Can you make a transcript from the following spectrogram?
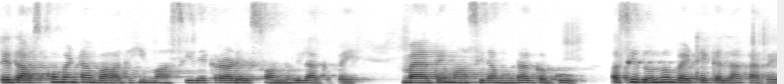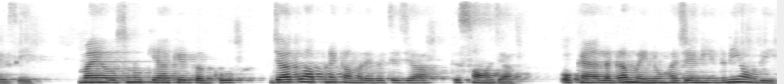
ਤੇ 10 ਕੁ ਮਿੰਟਾਂ ਬਾਅਦ ਹੀ ਮਾਸੀ ਦੇ ਘਰਾੜੇ ਸੁਣਨ ਵੀ ਲੱਗ ਪਏ। ਮੈਂ ਤੇ ਮਾਸੀ ਦਾ ਮੁੰਡਾ ਗੱਗੂ ਅਸੀਂ ਦੋਨੋਂ ਬੈਠੇ ਗੱਲਾਂ ਕਰ ਰਹੇ ਸੀ। ਮੈਂ ਉਸ ਨੂੰ ਕਿਹਾ ਕਿ ਗੱਗੂ ਜਾ ਤੂੰ ਆਪਣੇ ਕਮਰੇ ਵਿੱਚ ਜਾ ਤੇ ਸੌਂ ਜਾ। ਉਹ ਕਹਿਣ ਲੱਗਾ ਮੈਨੂੰ ਹਜੇ ਨੀਂਦ ਨਹੀਂ ਆਉਂਦੀ।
